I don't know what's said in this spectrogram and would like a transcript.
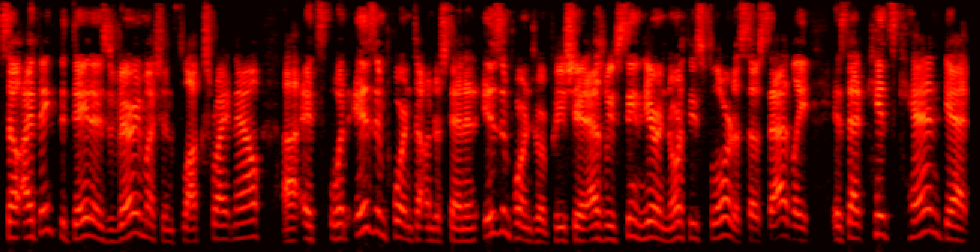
So I think the data is very much in flux right now. Uh, it's what is important to understand and is important to appreciate, as we've seen here in Northeast Florida so sadly, is that kids can get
